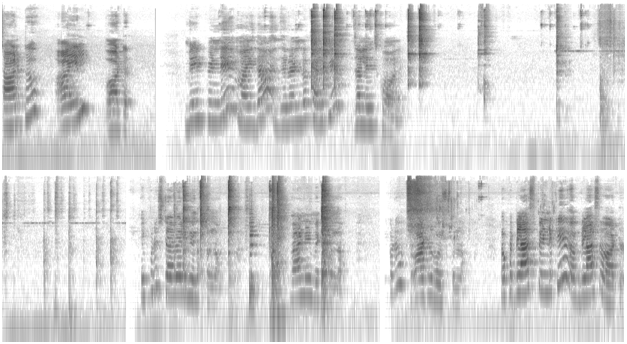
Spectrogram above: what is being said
సాల్ట్ ఆయిల్ వాటర్. బీట్ పిండి మైదా రెండు కలిపి జల్లించుకోవాలి. ఇప్పుడు స్టవ్ వెలిగించుకుందాం. బాండీ పెట్టుకుందాం. ఇప్పుడు వాటర్ పోసుకుందాం. ఒక గ్లాస్ పిండికి ఒక గ్లాస్ వాటర్.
